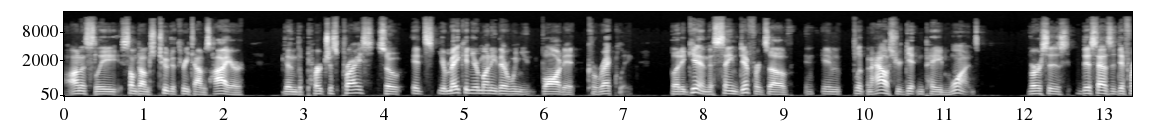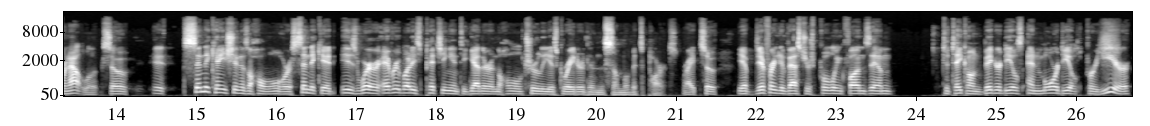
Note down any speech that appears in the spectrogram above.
honestly, sometimes two to three times higher than the purchase price. So it's you're making your money there when you bought it correctly. But again, the same difference of in, in, flipping a house, you're getting paid once versus this has a different outlook. So it, syndication as a whole or a syndicate is where everybody's pitching in together and the whole truly is greater than the sum of its parts, right? So you have different investors pooling funds in to take on bigger deals and more deals per year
